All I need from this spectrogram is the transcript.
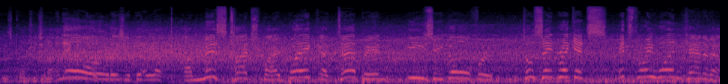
his country tonight. And there oh, there's your bit of luck. A missed touch by Blake, a tap in, easy goal for Tosaint Ricketts. It's 3-1 Canada.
